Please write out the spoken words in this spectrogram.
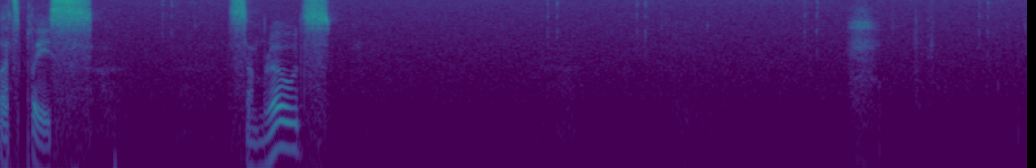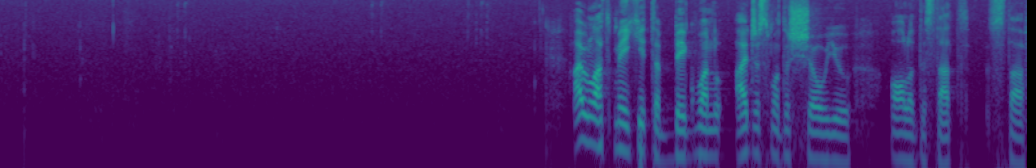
Let's place some roads. I will not make it a big one. I just want to show you all of the stat stuff.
